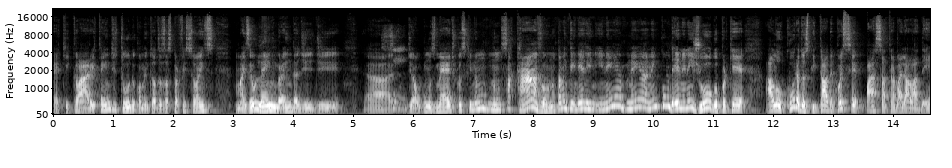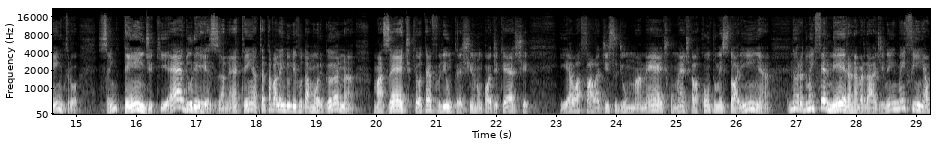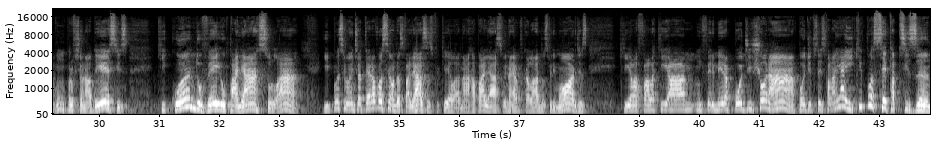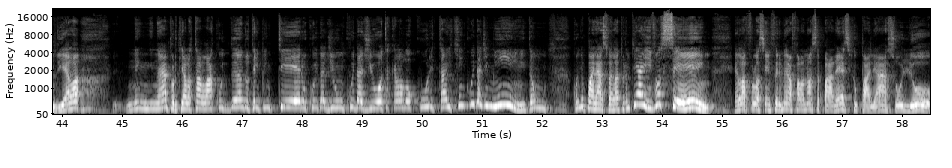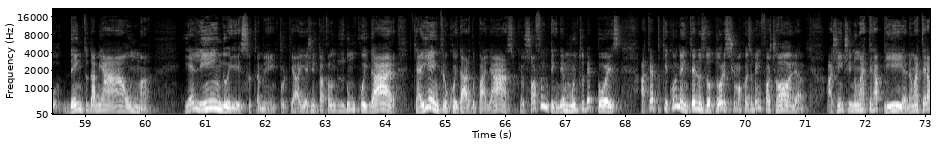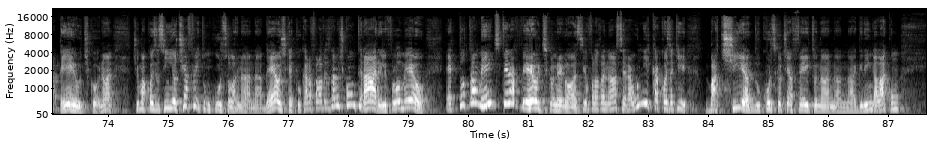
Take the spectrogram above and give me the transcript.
É que, claro, e tem de tudo, como em todas as profissões, mas eu lembro ainda de, de, uh, de alguns médicos que não, não sacavam, não estavam entendendo, e, e, nem, nem, nem condeno, nem julgo, porque a loucura do hospital, depois que você passa a trabalhar lá dentro, você entende que é dureza, né? Tem, até estava lendo o livro da Morgana Mazetti, que eu até li um trechinho num podcast, e ela fala disso de uma médica, um médico, ela conta uma historinha. Não, era de uma enfermeira, na verdade, nem, enfim, algum profissional desses, que quando veio o palhaço lá, e possivelmente até era você uma das palhaças, porque ela narra palhaço, foi na época lá nos primórdios, que ela fala que a enfermeira pôde chorar, pôde vocês falar, e aí, que você tá precisando? E ela nem, né? Porque ela tá lá cuidando o tempo inteiro, cuida de um, cuida de outro, aquela loucura e tá, e quem cuida de mim? Então, quando o palhaço vai lá, pergunta, e aí, você, hein? Ela falou assim, a enfermeira fala, nossa, parece que o palhaço olhou dentro da minha alma. E é lindo isso também, porque aí a gente tá falando de um cuidar, que aí entra o cuidar do palhaço, que eu só fui entender muito depois. Até porque quando eu entrei nos doutores tinha uma coisa bem forte, olha, a gente não é terapia, não é terapêutico, não é tinha uma coisa assim, e eu tinha feito um curso lá na, na Bélgica que o cara falava exatamente o contrário. Ele falou, meu, é totalmente terapêutico o negócio. E eu falava, nossa, era a única coisa que batia do curso que eu tinha feito na, na, na gringa lá com.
